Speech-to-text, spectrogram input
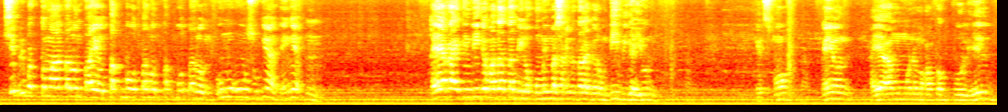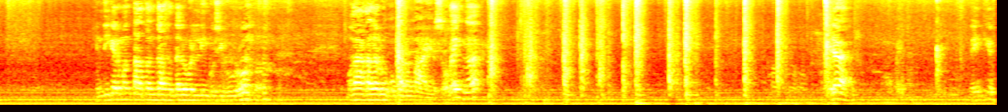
Siyempre pag tumatalon tayo, takbo, talon, takbo, talon, umuusog yan. Eh ngayon, hmm. Kaya kahit hindi ka matatabi, no, kung may masakit na talaga ron, bibigay yun. Gets mo? Ngayon, hayaan mo muna makapag full healed. Hindi ka naman tatanda sa dalawang linggo siguro. Makakalaro ko pa ng maayos. Okay nga? Yeah. Okay. Thank you.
